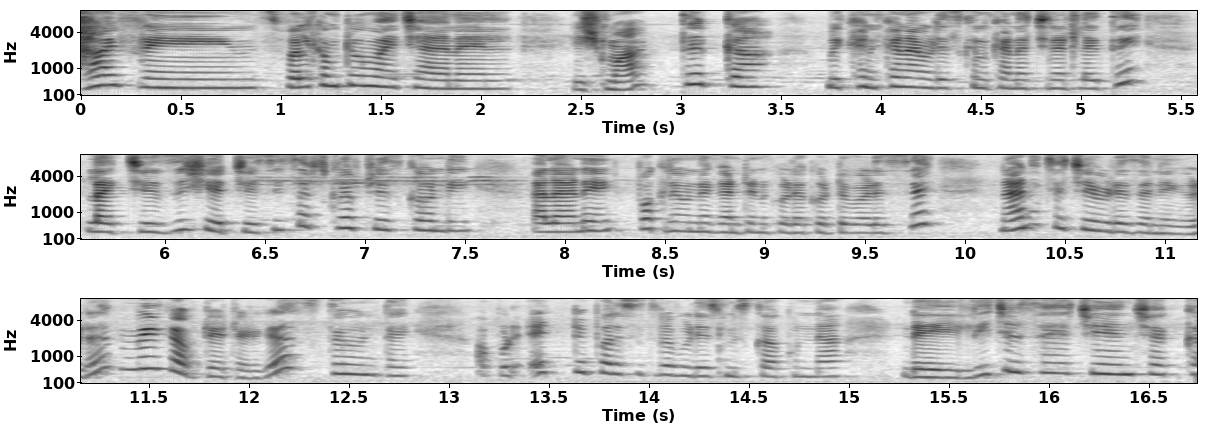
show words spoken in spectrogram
Hi friends welcome to my channel Ishma Durga మీకు కనుక నా వీడియోస్ కనుక నచ్చినట్లయితే లైక్ చేసి షేర్ చేసి సబ్స్క్రైబ్ చేసుకోండి. అలానే పక్కన ఉన్న గంటను కూడా కొట్టుబడిస్తే నాని చచ్చే వీడియోస్ అన్నీ కూడా మీకు అప్డేటెడ్గా వస్తూ ఉంటాయి. అప్పుడు ఎట్టి పరిస్థితుల్లో వీడియోస్ మిస్ కాకుండా డైలీ చూసేయచ్చు ఏం చక్క.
